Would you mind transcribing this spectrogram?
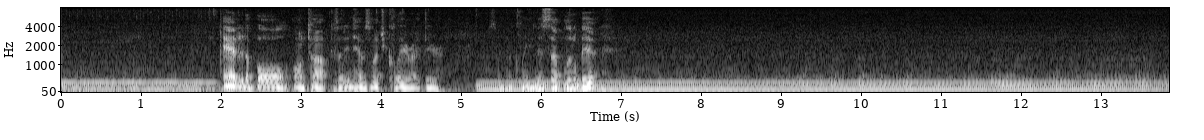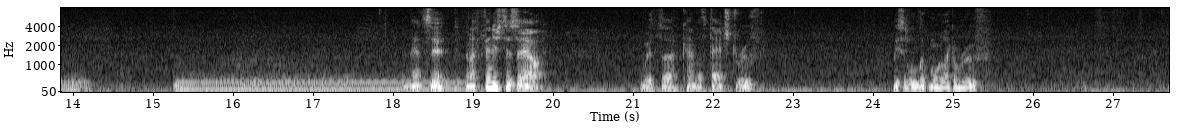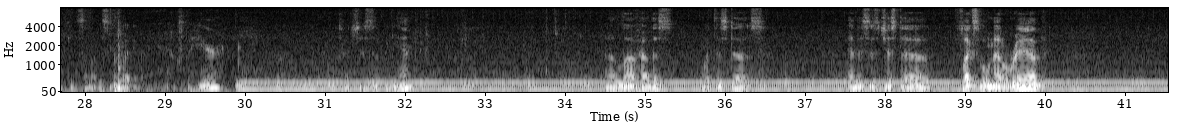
added a ball on top because I didn't have as much clay right there. So I'm going to clean this up a little bit. That's it. And I finished this out with uh, kind of a thatched roof. At least it'll look more like a roof. Get some of this over here. Touch this up again. And I love how this, what this does. And this is just a flexible metal rib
